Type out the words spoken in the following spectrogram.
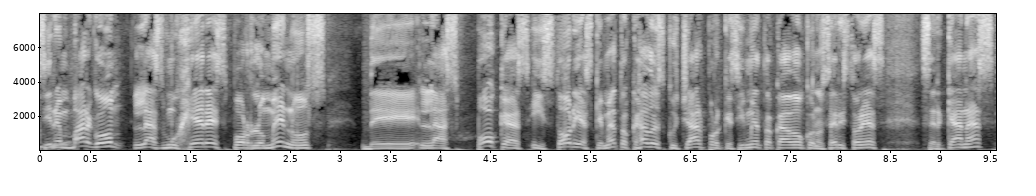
Sin embargo, las mujeres por lo menos de las pocas historias que me ha tocado escuchar, porque sí me ha tocado conocer historias cercanas,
